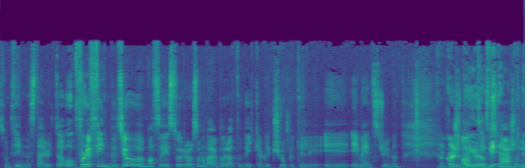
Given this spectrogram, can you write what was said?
som finnes der ute. Og, for det finnes jo masse historier også, men det er jo bare at det ikke er blitt sluppet til i, i, i mainstreamen. Ja, kanskje det gjør at ting som er sånn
